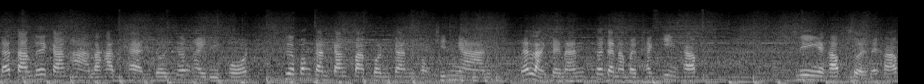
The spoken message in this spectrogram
และตามด้วยการอ่านรหัสแผ่นโดยเครื่อง ID code เพื่อป้องกันการปะปนกันของชิ้นงาน และหลังจากนั้นก็จะนำไปแพ็คกิ้งครับ นี่ไงครับสวยไหมครับ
